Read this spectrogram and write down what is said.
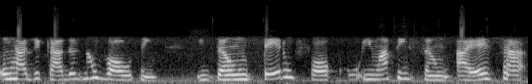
erradicadas não voltem. Então, ter um foco e uma atenção a essa,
